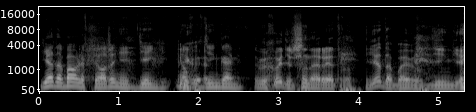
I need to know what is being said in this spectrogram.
Я добавлю в приложение деньги. И он будет деньгами. Выходишь на ретро. Я добавил деньги.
